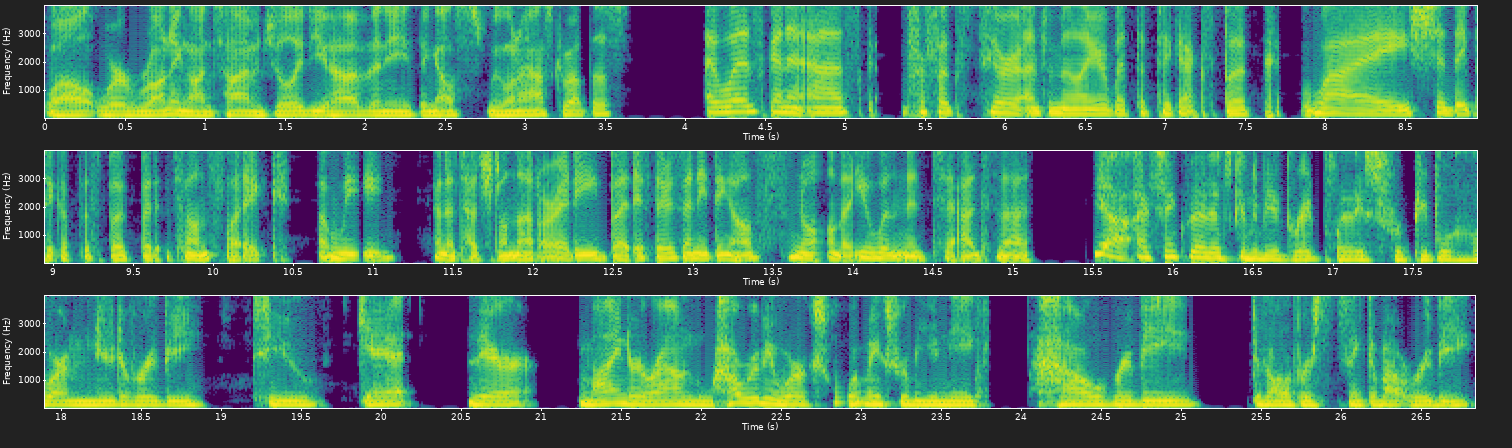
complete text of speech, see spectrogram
Well, we're running on time. Julie, do you have anything else we want to ask about this? I was going to ask for folks who are unfamiliar with the Pickaxe book, why should they pick up this book? But it sounds like uh, we kind of touched on that already. But if there's anything else, Noel, that you wanted to add to that. Yeah, I think that it's going to be a great place for people who are new to Ruby to get their mind around how Ruby works, what makes Ruby unique, how Ruby developers think about Ruby.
